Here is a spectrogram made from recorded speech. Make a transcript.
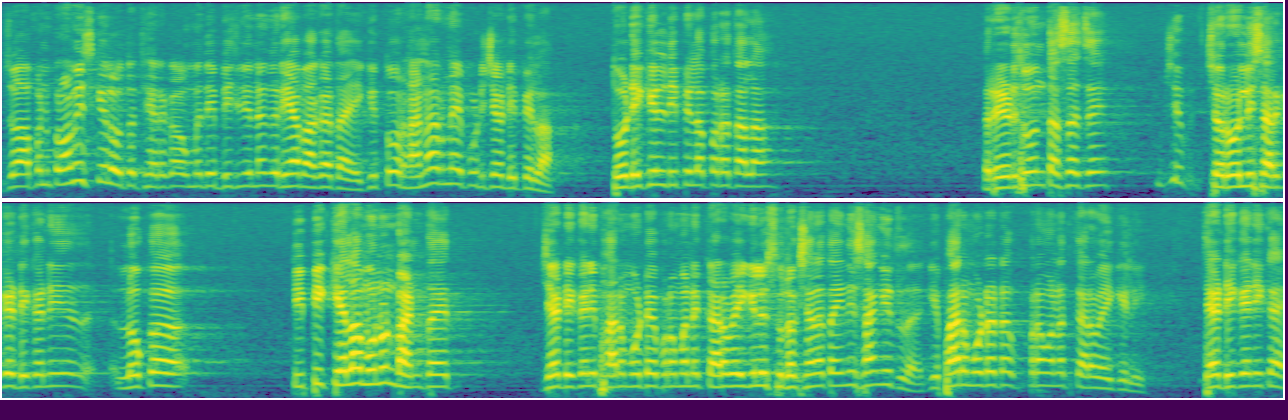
जो आपण प्रॉमिस केलं होतं थेरगावमध्ये बिजलीनगर ह्या भागात आहे की तो राहणार नाही पुढच्या डीपीला. तो देखील डीपीला परत आला. रेड झोन तसाच आहे. म्हणजे चरोलीसारख्या ठिकाणी लोक टीपी केला म्हणून भांडतायत ज्या ठिकाणी फार मोठ्या प्रमाणात कारवाई केली सुलक्षणाताईंनी सांगितलं की फार मोठ्या प्रमाणात कारवाई केली. त्या ठिकाणी काय?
